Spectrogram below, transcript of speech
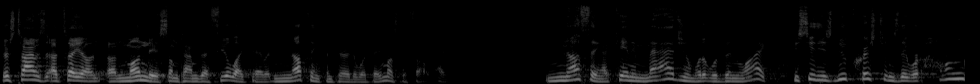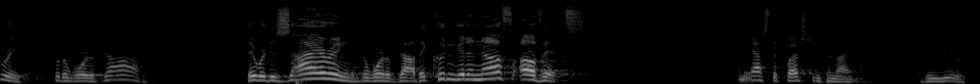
There's times, I'll tell you, on, on Monday, sometimes I feel like that, but nothing compared to what they must have felt like. Nothing. I can't imagine what it would have been like. You see, these new Christians, they were hungry for the Word of God. They were desiring the Word of God. They couldn't get enough of it. Let me ask the question tonight Do you?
